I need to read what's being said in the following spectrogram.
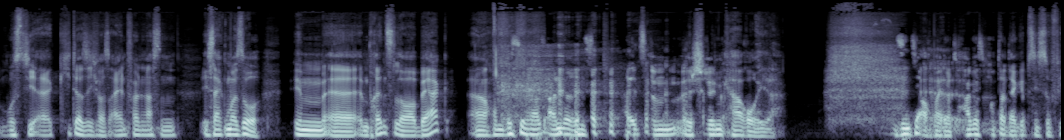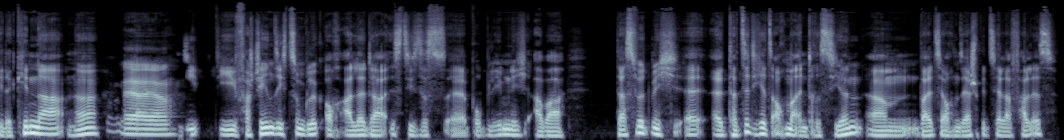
muss die äh, Kita sich was einfallen lassen. Ich sag mal so, im, äh, im Prenzlauer Berg äh, auch ein bisschen was anderes als im äh, schönen Karo hier. Wir sind ja auch bei der Tagesmutter, da gibt's nicht so viele Kinder. Ne? Ja, ja. Die, die verstehen sich zum Glück auch alle, da ist dieses äh, Problem nicht. Aber das würde mich äh, äh, tatsächlich jetzt auch mal interessieren, ähm, weil es ja auch ein sehr spezieller Fall ist.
